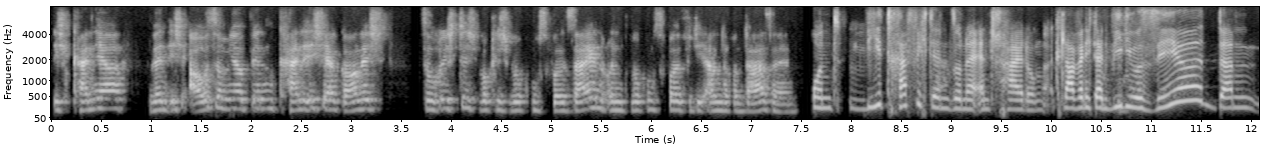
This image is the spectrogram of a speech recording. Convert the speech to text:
ich kann ja, wenn ich außer mir bin, kann ich ja gar nicht so richtig wirklich wirkungsvoll sein und wirkungsvoll für die anderen da sein. Und wie treffe ich denn so eine Entscheidung? Klar, wenn ich dein Video sehe, dann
